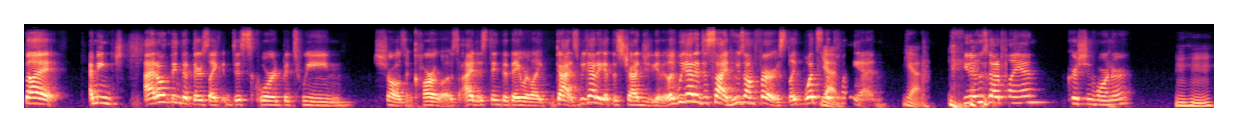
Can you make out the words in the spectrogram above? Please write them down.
But I mean, I don't think that there's like discord between Charles and Carlos. I just think that they were like, guys, we got to get the strategy together. Like, we got to decide who's on first. Like, what's Yeah. the plan? Yeah. You know who's got a plan? Christian Horner. Mm-hmm.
